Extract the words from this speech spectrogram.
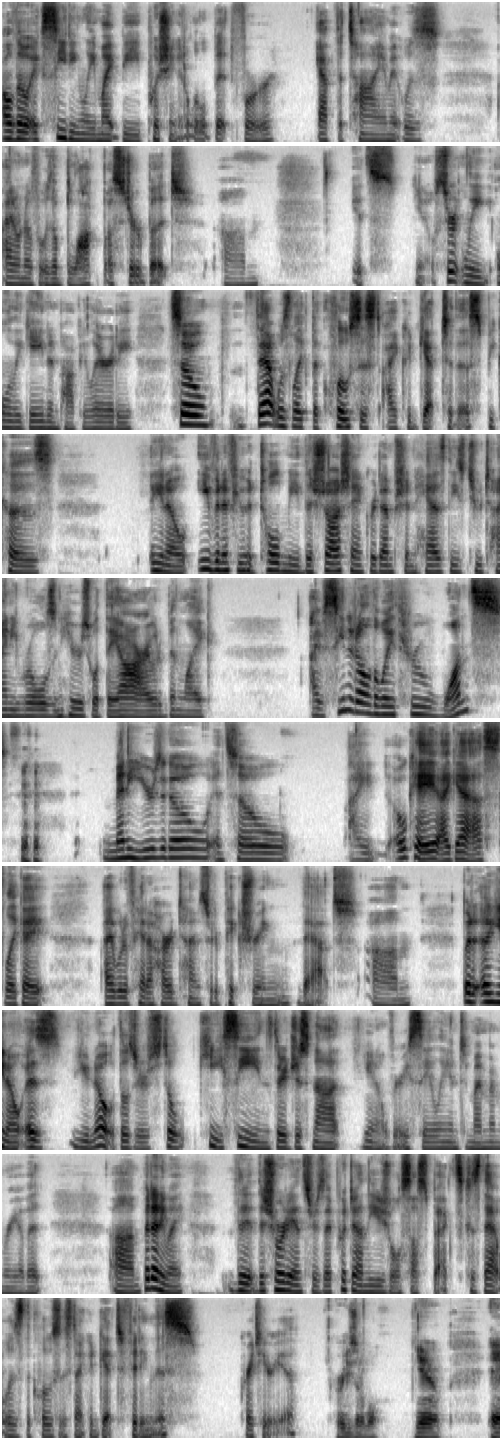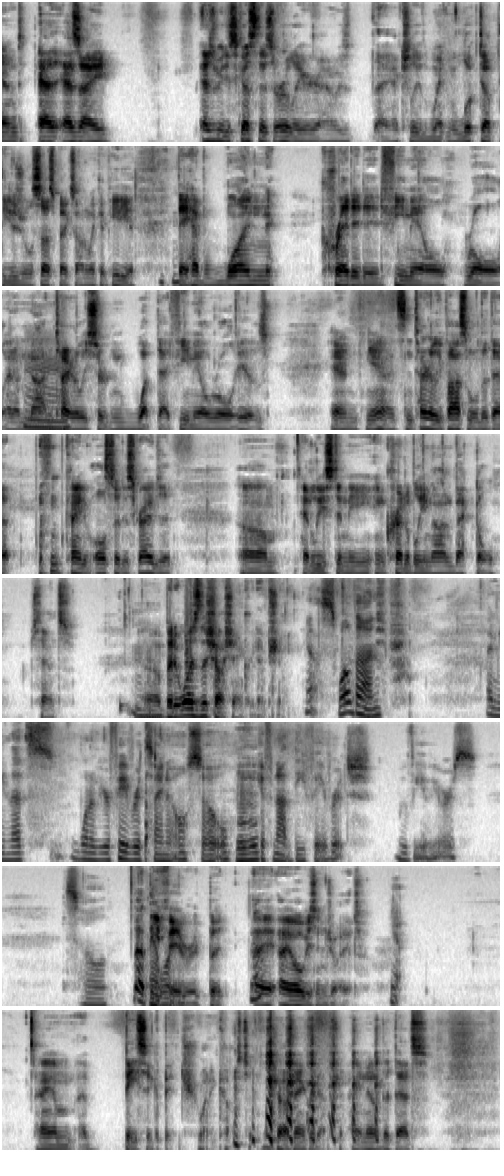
although exceedingly might be pushing it a little bit for at the time it was i don't know if it was a blockbuster but um it's you know certainly only gained in popularity. So that was like the closest i could get to this because you know, even if you had told me the Shawshank Redemption has these two tiny roles and here's what they are, I would have been like, I've seen it all the way through once many years ago, and so I okay, I guess like I I would have had a hard time sort of picturing that. Um, but uh, you know, as you know, those are still key scenes. They're just not you know very salient in my memory of it. Um, but anyway, the the short answer is I put down the usual suspects because that was the closest I could get to fitting this criteria. reasonable yeah and as, as i as we discussed this earlier i was i actually went and looked up the usual suspects on wikipedia they have one credited female role and i'm not entirely certain what that female role is. And yeah it's entirely possible that that kind of also describes it um, at least in the incredibly non-Bechdel sense. Uh, but it was the shawshank redemption. Yes, well done. I mean, that's one of your favorites, I know. So, if not the favorite movie of yours, so not the favorite but I, I always enjoy it. Yeah. I am a basic bitch when it comes to Shawshank Redemption. I know that that's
